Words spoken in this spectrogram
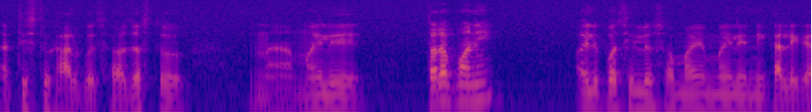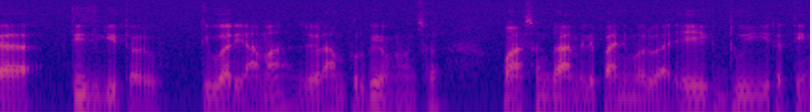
त्यस्तो खालको छ। जस्तो मैले तर पनि अहिले पछिल्लो समय मैले निकालेका तिज गीतहरू तिवारी आमा जो रामपुरकै हुनुहुन्छ उहाँसँग हामीले पानी मरुवा एक दुई र तिन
